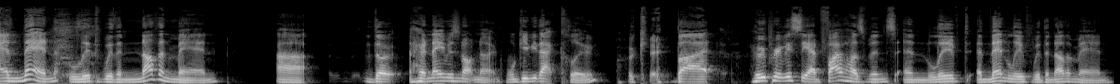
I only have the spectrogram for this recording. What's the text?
and then lived with another man? Uh, the her name is not known. We'll give you that clue. Okay. But who previously had five husbands and lived and then lived with another man?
